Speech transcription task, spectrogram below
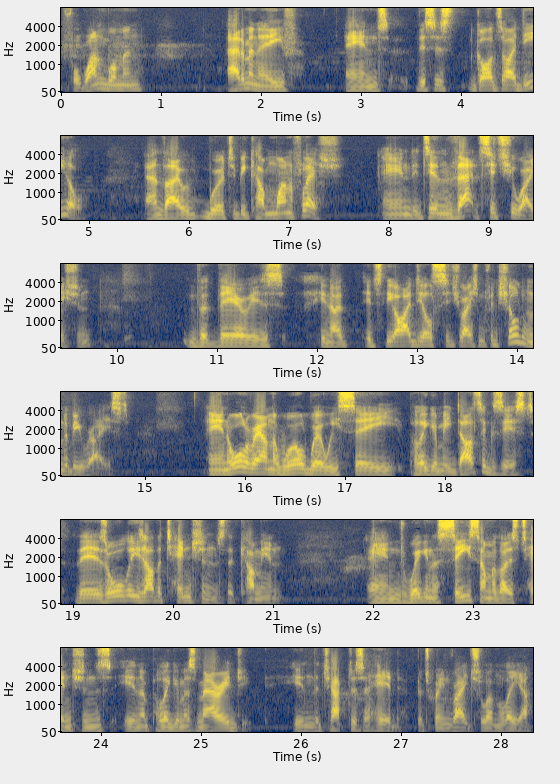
for one woman, Adam and Eve, and this is God's ideal. And they were to become one flesh. And it's in that situation that there is, you know, it's the ideal situation for children to be raised. And all around the world where we see polygamy does exist, there's all these other tensions that come in. And we're going to see some of those tensions in a polygamous marriage in the chapters ahead between Rachel and Leah.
